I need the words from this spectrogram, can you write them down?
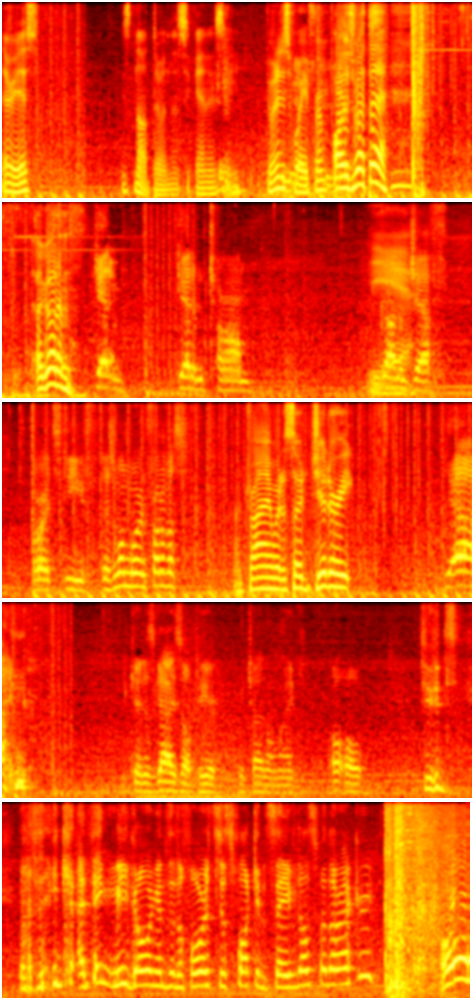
There he is. He's not doing this again, is he? Do you want to just wait for him? Oh, he's right there. I got him. Get him. Get him, Tom. You Got him, Jeff. Alright, Steve. There's one more in front of us. I'm trying, but it's so jittery. Yeah. Okay, this guy's up here, which I don't like. Uh oh. I think I think me going into the forest just fucking saved us for the record. Oh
